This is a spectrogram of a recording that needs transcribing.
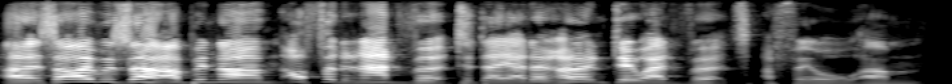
Uh, so I was, uh, I've been um, offered an advert today. I don't, I don't do adverts. I feel. Um,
